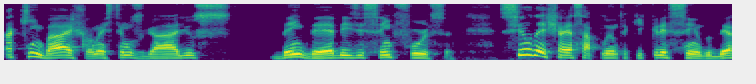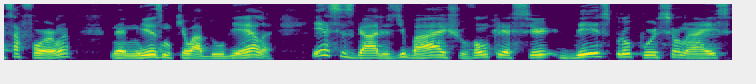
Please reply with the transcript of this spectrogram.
Aqui embaixo nós temos galhos bem débeis e sem força. Se eu deixar essa planta aqui crescendo dessa forma, né, mesmo que eu adube ela, esses galhos de baixo vão crescer desproporcionais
